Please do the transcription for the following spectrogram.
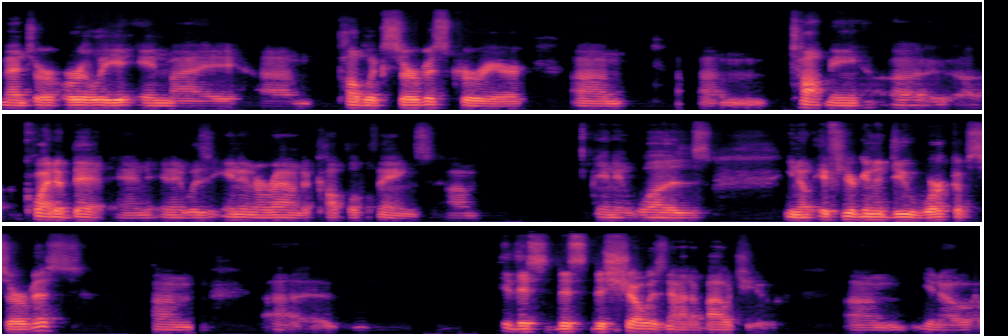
mentor early in my um, public service career taught me uh, quite a bit, and, and it was in and around a couple things, and it was you know, if you're going to do work of service, um, uh, this this the show is not about you. Um, you know,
